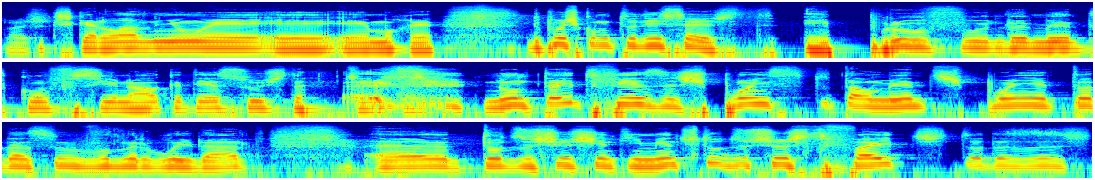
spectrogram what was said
Pois. porque chegar a lado nenhum é, é, é morrer. Depois, como tu disseste, é profundamente confessional que até assusta. Não tem defesa, expõe-se totalmente, expõe toda a sua vulnerabilidade, ah, todos os seus sentimentos, todos os seus defeitos, todas as.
